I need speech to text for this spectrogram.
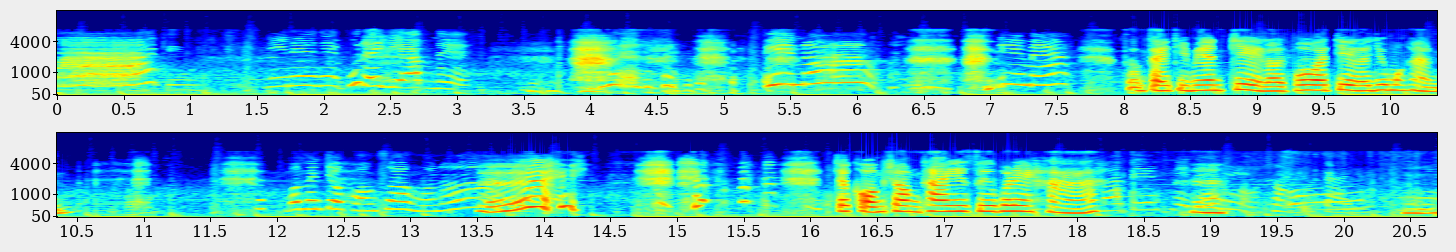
ปาดนี่นี่นี่ผู้ใดเหยียบนี่พี่น้อง นี่แม่สงสัยจีแมนเจ้เราเพราะว่าเจ้เราอยู่มังหันบ่แม่นเจ้าของซ่องบ่เนาะเอ้ยเจ้าของช่องไทยซื้อบ่ได้หาปาเต้นี่เด้อนี่ช่องไก่อืม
